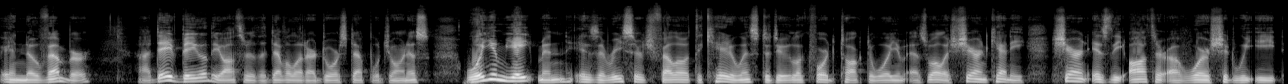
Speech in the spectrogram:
in November. Uh, Dave Bego, the author of The Devil at Our Doorstep, will join us. William Yeatman is a research fellow at the Cato Institute. Look forward to talk to William as well as Sharon Kenny. Sharon is the author of Where Should We Eat?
